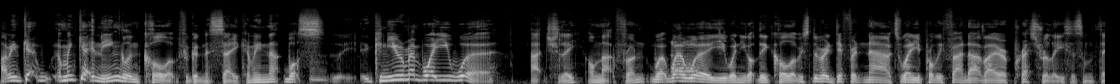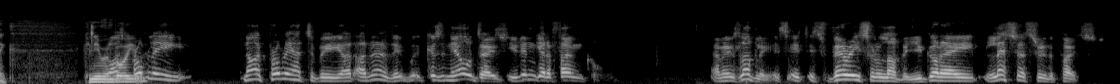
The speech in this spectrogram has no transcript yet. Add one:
I mean, get, I mean, getting the England call up for goodness sake. I mean, that what's? Can you remember where you were actually on that front? Where, where Um, were you when you got the call up? It's very different now to when you probably found out via a press release or something. Can you well, remember? it's where you- probably no it probably had to be i, I don't know because in the old days you didn't get a phone call. I mean it was lovely. It's it, it's very sort of lovely. You got a letter through the post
